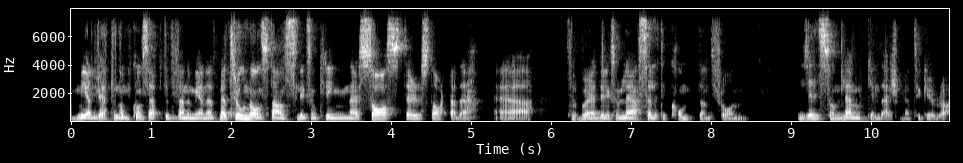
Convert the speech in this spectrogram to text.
medveten om konceptet och fenomenet. Men jag tror någonstans liksom kring när Saster startade eh, så började jag liksom läsa lite content från Jason Lemkin där som jag tycker är bra.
